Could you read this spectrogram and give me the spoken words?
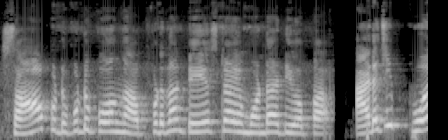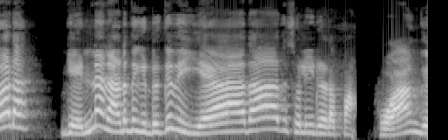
சாப்பிட்டு புட்டு போங்க அப்படிதான் டேஸ்டா என் பொண்டாட்டி வைப்பா. அடைச்சி போடா. இங்க என்ன நடந்துகிட்டு இருக்குது? ஏதாவது சொல்லிட்டு கிடப்பான். வாங்க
